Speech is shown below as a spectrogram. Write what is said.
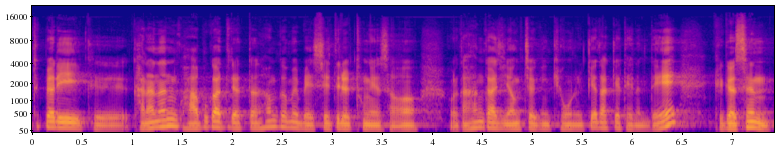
특별히 그 가난한 과부가 드렸던 헌금의 메시지를 통해서 우리가 한 가지 영적인 교훈을 깨닫게 되는데 그것은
